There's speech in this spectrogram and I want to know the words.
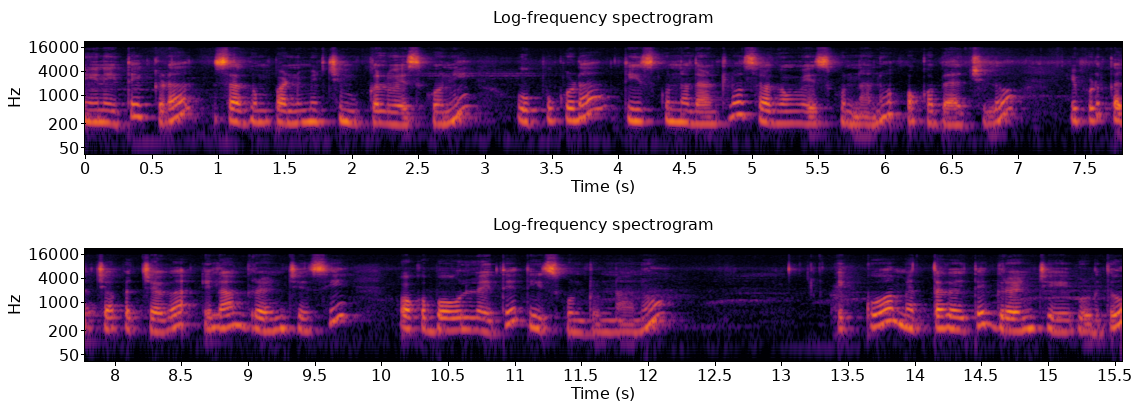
నేనైతే ఇక్కడ సగం పండుమిర్చి ముక్కలు వేసుకొని ఉప్పు కూడా తీసుకున్న దాంట్లో సగం వేసుకున్నాను ఒక బ్యాచ్లో. ఇప్పుడు కచ్చా పచ్చగా ఇలా గ్రైండ్ చేసి ఒక బౌల్ అయితే తీసుకుంటున్నాను. ఎక్కువ మెత్తగా అయితే గ్రైండ్ చేయకూడదు.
